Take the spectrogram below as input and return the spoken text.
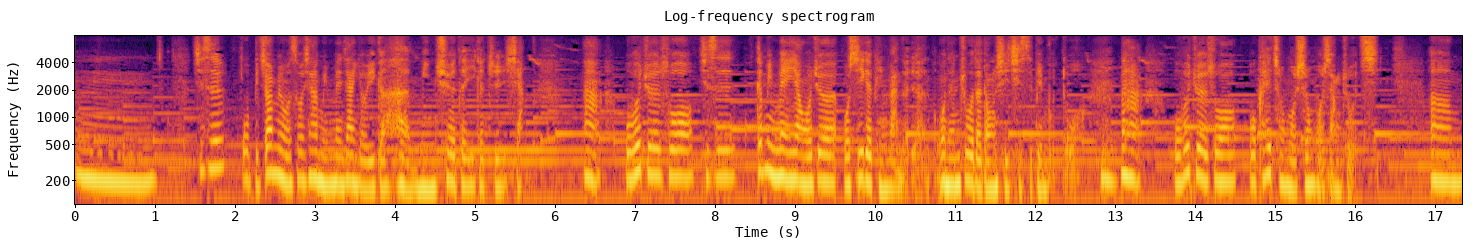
嗯，其实我比较没有说像明媚这样有一个很明确的一个志向。那我会觉得说，其实跟明媚一样，我觉得我是一个平凡的人，我能做的东西其实并不多。嗯。那我会觉得说，我可以从我生活上做起。嗯，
